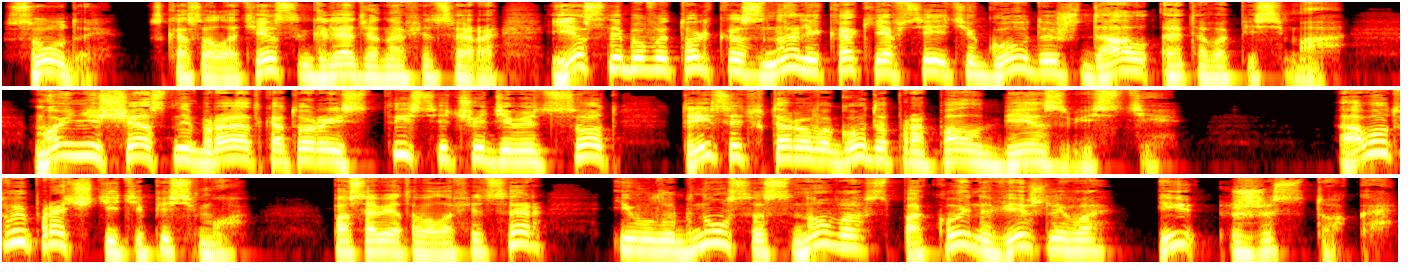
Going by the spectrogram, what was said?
«Сударь», — сказал отец, глядя на офицера, — «если бы вы только знали, как я все эти годы ждал этого письма. Мой несчастный брат, который с 1932 года пропал без вести». «А вот вы прочтите письмо», — посоветовал офицер и улыбнулся снова, спокойно, вежливо и жестоко.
